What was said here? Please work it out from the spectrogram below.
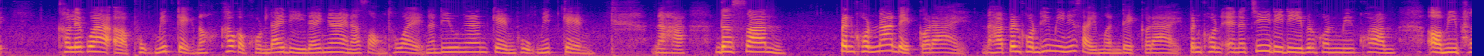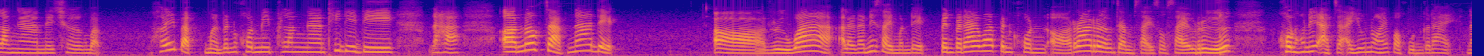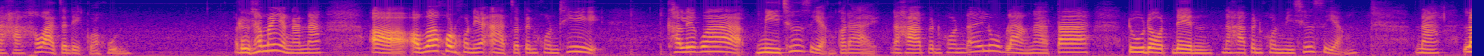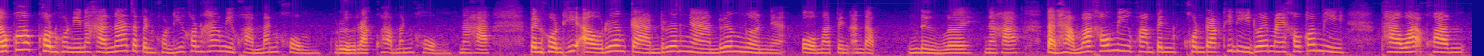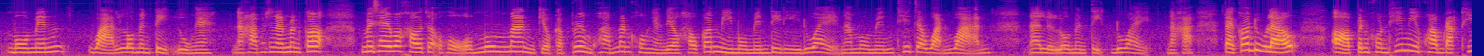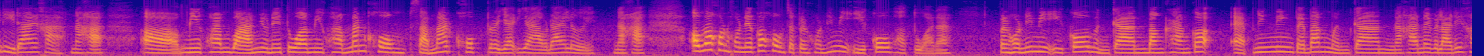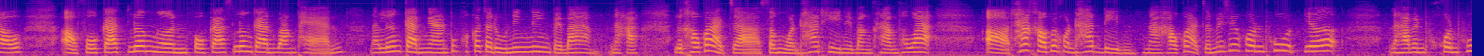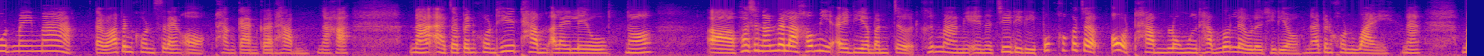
เขาเรียกว่าผูกมิตรเก่งเนาะเข้ากับคนได้ดีได้ง่ายนะสองถ้วยนะดีลงานเก่งผูกมิตรเก่งนะคะ The Sun เป็นคนหน้าเด็กก็ได้นะคะ เป็นคนที่มีนิสัยเหมือนเด็กก็ได้ เป็นคน energy ดีๆ เป็นคนมีความเออมีพลังงานในเชิงแบบเฮ้ยแบบเหมือนเป็นคนมีพลังงานที่ดีๆนะคะเออนอกจากหน้าเด็ก หรือว่าอะไรนะนิสัยเหมือนเด็ก เป็นไปได้ว่าเป็นคนร่าเริงแจ่มใสสดใสหรือคนคนนี้อาจจะอายุน้อยกว่าคุณก็ได้นะคะ เขาอาจจะเด็กกว่าคุณ หรือถ้าไม่อย่างนั้นนะเอ่อเอาว่าคนคนนี้อาจจะเป็นคนที่เขาเรียกว่ามีชื่อเสียงก็ได้นะคะ เป็นคนได้รูปร่างหน้าตาดูโดดเด่นนะคะ เป็นคนมีชื่อเสียง นะแล้วก็คนคนนี้นะคะน่าจะเป็นคนที่ค่อนข้างมีความมั่นคง หรือรักความมั่นคงนะคะ เป็นคนที่เอาเรื่องการเรื่องงานเรื่องเงินเนี่ยโอมาเป็นอันดับหนึ่งเลยนะคะ แต่ถามว่าเขามีความเป็นคนรักที่ดีด้วยไหมเขาก็มีภาวะความโมเมนต์ หวานโรแมนติกอยู่ไงนะคะ เพราะฉะนั้นมันก็ไม่ใช่ว่าเขาจะโอ้โหมุ่งมั่นเกี่ยวกับเรื่องความมั่นคงอย่างเดียวเขาก็มีโมเมนต์ดีๆด้วยนะโมเมนต์ที่จะหวานหวานนะหรือโรแมนติกด้วยนะคะ แต่ก็ดูแล้วเออเป็นคนที่มีความรักที่ดีได้ค่ะนะคะมีความหวานอยู่ในตัวมีความมั่นคง สามารถคบระยะยาวได้เลยนะคะ เอาว่าคนคนนี้ก็คงจะเป็นคนที่มีอีโก้พอตัวนะ เป็นคนที่มีอีโก้เหมือนกัน บางครั้งก็แอบนิ่ง ๆ ไปบ้างเหมือนกันนะคะ ในเวลาที่เขาโฟกัสเรื่องเงิน โฟกัสเรื่องการวางแผนนะเรื่องการงานปุ๊บเขาก็จะดูนิ่ง ๆ ไปบ้างนะคะ หรือเขาก็อาจจะสงวนท่าทีในบางครั้ง เพราะว่าถ้าเขาเป็นคนธาตุดินนะเขาก็อาจจะไม่ใช่คนพูดเยอะนะคะเป็นคนพูดไม่มาก แต่ว่าเป็นคนแสดงออกทางการกระทำนะคะนะอาจจะเป็นคนที่ทำอะไรเร็วเนาะ เพราะฉะนั้นเวลาเขามีไอเดียบันเจิดขึ้นมามี energy ดีๆ ปุ๊บเขาก็จะโอ้ทำลงมือทำรวดเร็วเลยทีเดียวนะเป็นคนไวนะ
